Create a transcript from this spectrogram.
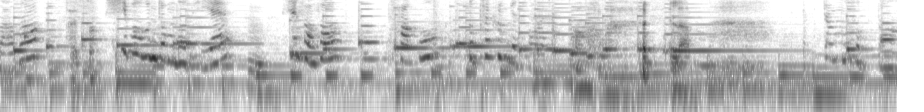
나서 됐어? 15분 정도 뒤에 응. 씻어서 하고 또팩한개 더 하자 어. 일로 와. 짱 무섭다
